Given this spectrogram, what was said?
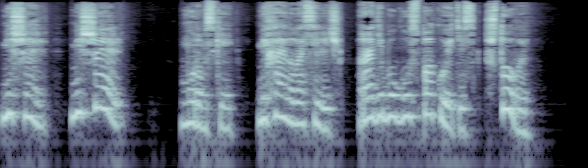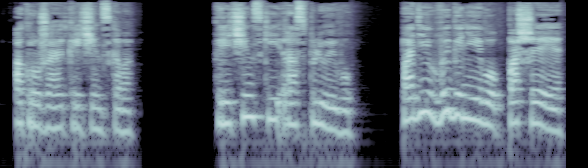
«Мишель! Мишель!» Муромский, «Михаил Васильевич, ради бога успокойтесь, что вы?» Окружают Кричинского. Кричинский Расплюеву. «Поди, выгони его по шее!»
